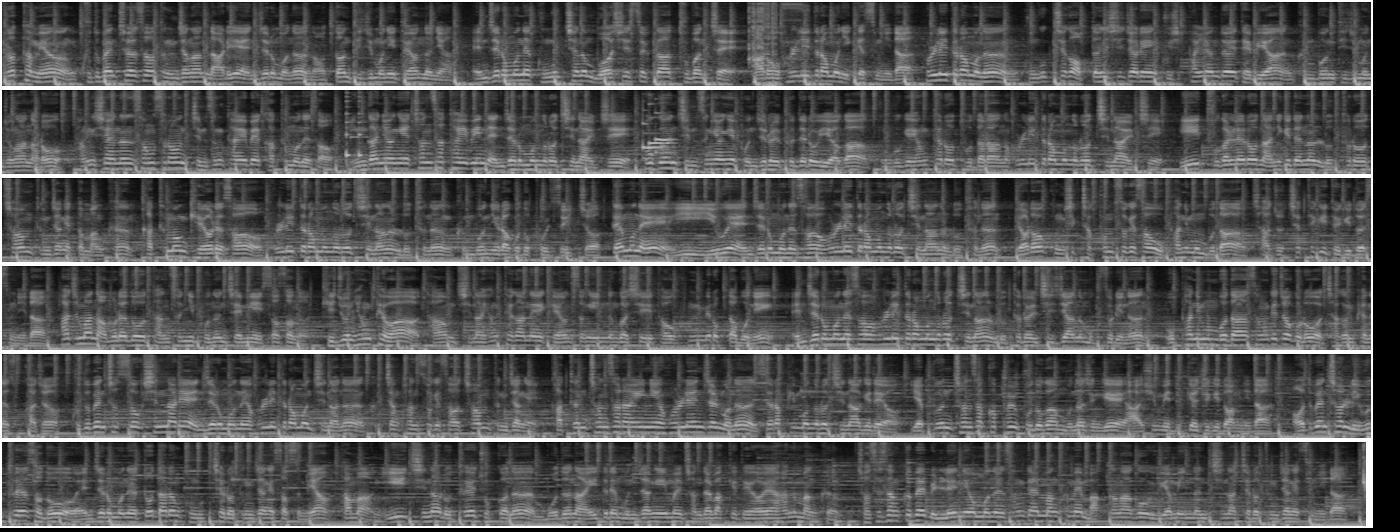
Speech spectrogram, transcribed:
그렇다면 구두벤처에서 등장한 나리의 엔제로몬은 어떤 디지몬이 되었느냐? 엔제로몬의 궁극체는 무엇이 있을까? 두 번째, 바로 홀리드라몬이 있겠습니다. 홀리드라몬은 궁극체가 없던 시절인 98년도에 데뷔한 근본 디지몬 중 하나로 당시에는 성스러운 짐승 타입의 가트몬에서 인간형의 천사 타입인 엔제로몬으로 진화할지 혹은 짐승형의 본질을 그대로 이어가 궁극의 형태로 도달한 홀리드라몬으로 진화할지 이 두 갈래로 나뉘게 되는 루트로 처음 등장했던 만큼 가트몬 계열에서 홀리드라몬으로 진화하는 루트는 근본이라고도 볼 수 있죠. 때문에 이 이후에 엔제로몬에서 홀리드라몬으로 진화하는 루트는 여러 공식 작품 속에서 오파니몬보다 자주 채택이 되기도 했습니다. 하지만 아무래도 단순히 보는 재미에 있어서는 기존 형태와 다음 진화 형태 간의 개연성이 있는 것이 더욱 흥미롭다 보니 엔제로몬에서 홀리드라몬으로 진화하는 루트를 지지하는 목소리는 오파니몬보다 상대적으로 작은 편에 속하죠. 구두벤처 속 신나리의 엔제로몬의 홀리드라몬 진화는 극장판 속에서 처음 등장 해 같은 천사 라인인 홀리엔젤몬은 세라피몬으로 진화하게 되어 예쁜 천사 커플 구도가 무너진 게 아쉬움이 느껴지기도 합니다. 어드벤처 리부트에서도 엔제로몬의 또 다른 궁극체로 등장했었으며 다만 이 진화 루트의 조건은 모든 아이들의 문장의 힘을 전달받게 되어야 하는 만큼 저세상급의 밀레니엄몬을 상대할 만큼의 막강하고 위험이 있는 진화체로 등장했습니다.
